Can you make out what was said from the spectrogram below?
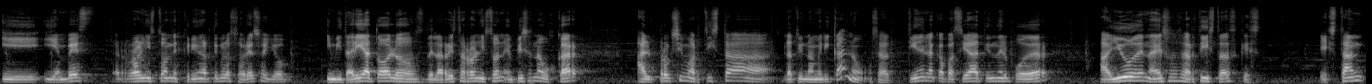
Y, y en vez Rolling Stone de escribir un artículo sobre eso, yo invitaría a todos los de la revista Rolling Stone, empiecen a buscar al próximo artista latinoamericano. O sea, tienen la capacidad, tienen el poder, ayuden a esos artistas que es- están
